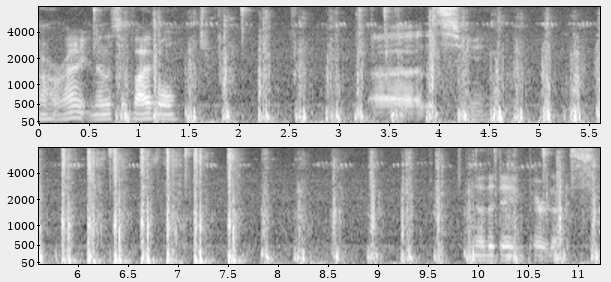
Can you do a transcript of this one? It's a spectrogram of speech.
All right, another survival. Uh, let's see. Another day in paradise.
